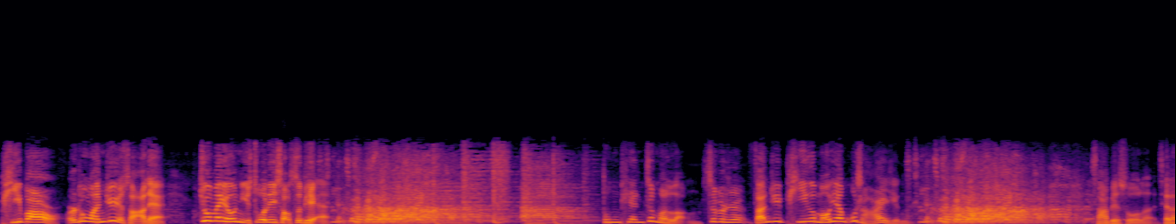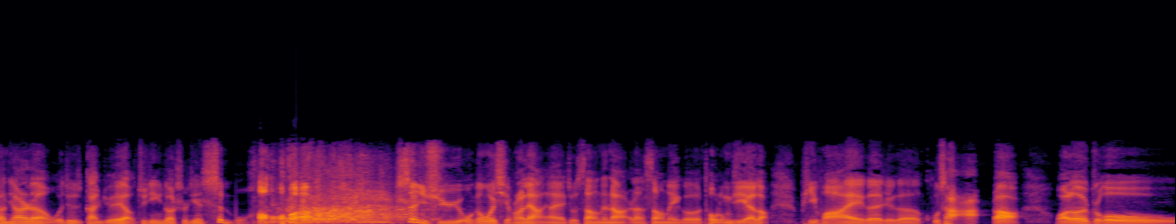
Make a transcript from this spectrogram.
皮包、儿童玩具啥的，就没有你说的小食品。冬天这么冷，是不是？咱去披个毛线裤衩也行啊。啥别说了，前两天呢，我就感觉呀，最近一段时间肾不好，肾虚。我跟我媳妇俩呀，就上那哪儿了，上那个透龙街了，批发一个这个裤衩啊。完了之后，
